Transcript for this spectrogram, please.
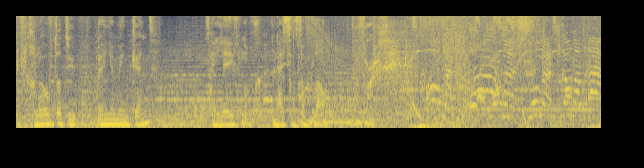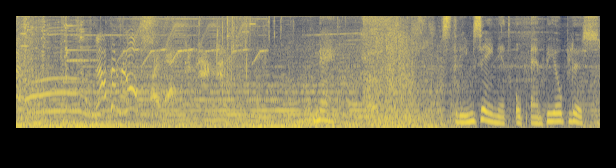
Ik geloof dat u Benjamin kent. Hij leeft nog en hij zit van plan. We worden gek. Jongens, kan dat uit? Laat hem los! Nee. Stream Zenith op NPO Plus.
